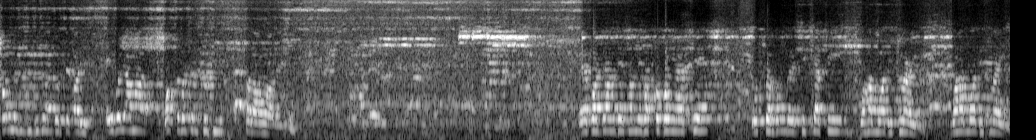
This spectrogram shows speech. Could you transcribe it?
কর্মসূচি ঘোষণা করতে পারি। এই বলে আমার বক্তব্য শেষ করছি। আসসালামু আলাইকুম। এ পর্যায়ে আমাদের সামনে বক্তব্য নিয়ে আসছে উত্তরবঙ্গের শিক্ষার্থী মোহাম্মদ ইসমাইল মোহাম্মদ ইসমাইল।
